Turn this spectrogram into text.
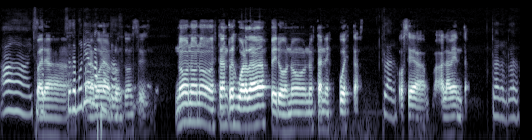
Ah, se para, te, murieron las ponerlo, entonces. No, no, no, están resguardadas, pero no, no están expuestas. Claro. O sea, a la venta. Claro, claro.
